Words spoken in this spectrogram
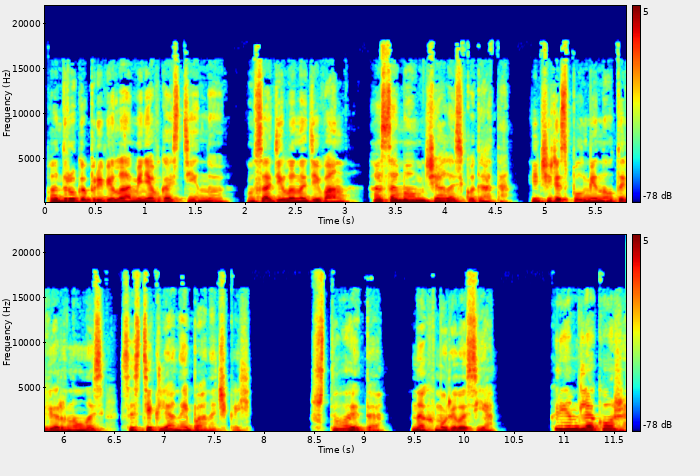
Подруга привела меня в гостиную, усадила на диван, а сама умчалась куда-то и через полминуты вернулась со стеклянной баночкой. «Что это?» – нахмурилась я. «Крем для кожи».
